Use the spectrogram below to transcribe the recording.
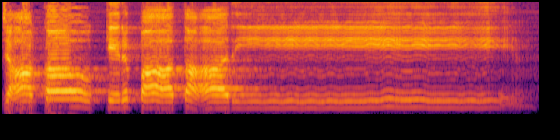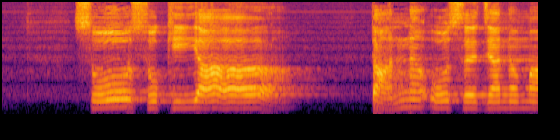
ਜਾ ਕੋ ਕਿਰਪਾ ਧਾਰੀ, ਸੋ ਸੁਖੀਆ ਧਨ ਉਸ ਜਨਮਾ।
